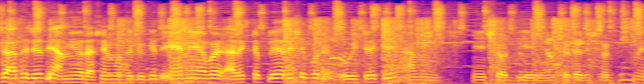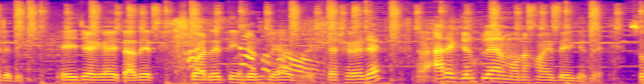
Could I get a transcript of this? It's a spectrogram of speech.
সাথে সাথে আমিও রাশের মধ্যে ঢুকে যাই। এনে আবার আরেকটা প্লেয়ার এসে পড়ে। ওইটাকে আমি শট দিয়ে শটারে শট দিয়ে মেরে দিই। এই জায়গায় তাদের স্কোয়াডের তিনজন প্লেয়ার শেষ হয়ে যায়। আরেকজন প্লেয়ার মনে হয় বেগে যায়। সো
